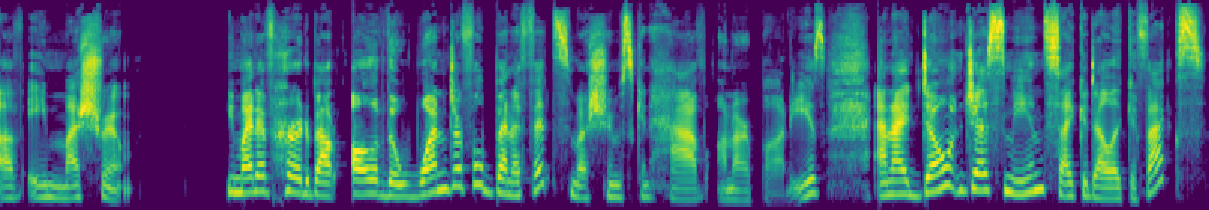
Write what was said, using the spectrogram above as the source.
of a mushroom. You might have heard about all of the wonderful benefits mushrooms can have on our bodies, and I don't just mean psychedelic effects.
